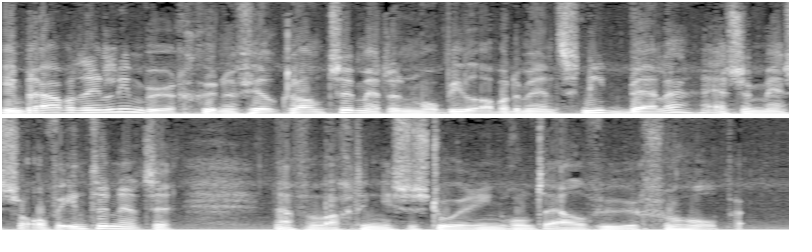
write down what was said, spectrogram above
In Brabant en Limburg kunnen veel klanten met een mobiel abonnement niet bellen, sms'en of internetten. Naar verwachting is de storing rond 11 uur verholpen.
